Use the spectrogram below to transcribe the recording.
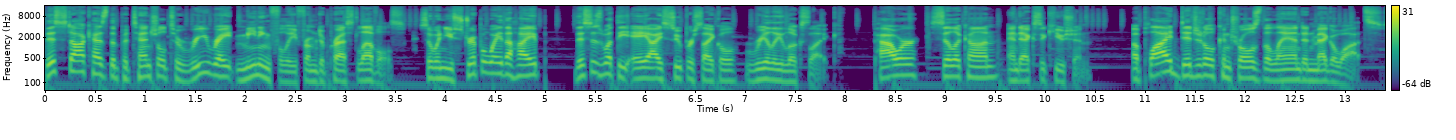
this stock has the potential to re-rate meaningfully from depressed levels. So when you strip away the hype, this is what the AI supercycle really looks like. Power, silicon, and execution. Applied Digital controls the land in megawatts.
